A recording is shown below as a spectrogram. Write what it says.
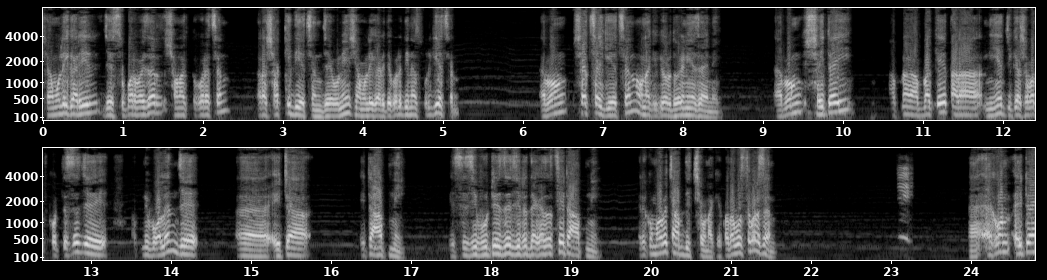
শ্যামলী গাড়ির যে সুপারভাইজার শনাক্ত করেছেন তারা সাক্ষী দিয়েছেন যে উনি শ্যামলী গাড়িতে করে দিনাজপুর গিয়েছেন। এবং স্বেচ্ছায় গিয়েছেন ওনাকে কেউ ধরে নিয়ে যায়নি। এবং সেটাই আপনার আব্বাকে তারা নিয়ে জিজ্ঞাসাবাদ করতেছে যে আপনি বলেন যে এটা এটা আপনি। সিসি ফুটেজে যেটা দেখা যাচ্ছে এটা আপনি। এরকম ভাবে চাপ দিচ্ছে ওনাকে। কথা বুঝতে পারছেন? হ্যাঁ, এখন এটা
